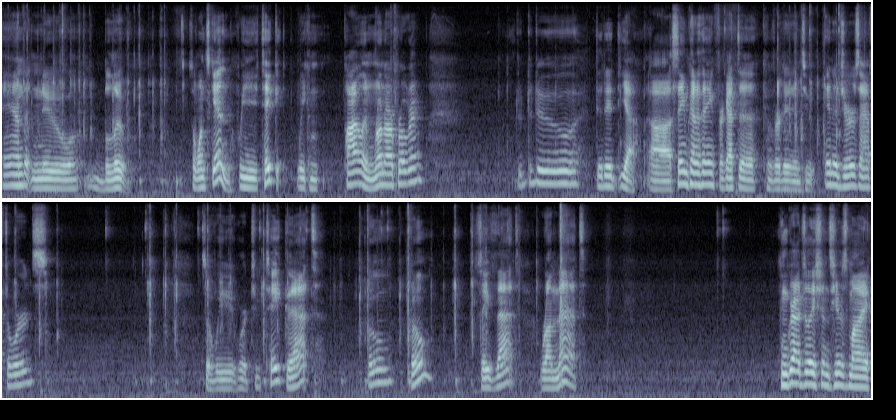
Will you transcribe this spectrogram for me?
and new blue. So once again, we take it, we compile and run our program. Did it? Yeah, uh, same kind of thing. Forgot to convert it into integers afterwards. So we were to take that, boom, boom, Save that, run that. Congratulations, here's my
